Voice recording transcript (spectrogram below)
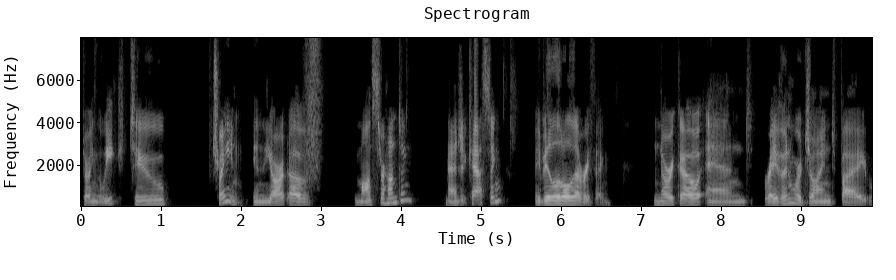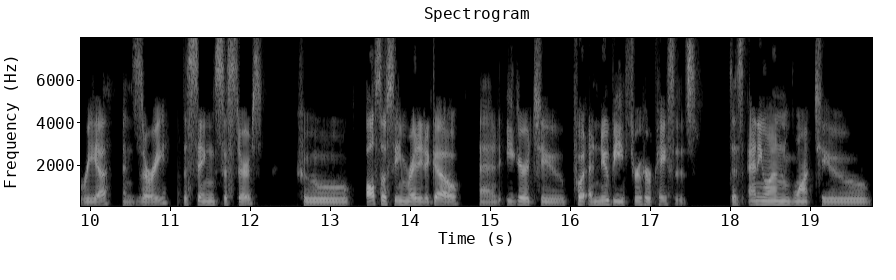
during the week to train in the art of monster hunting, magic casting, maybe a little of everything. Noriko and Raven were joined by Ria and Zuri, the Singh sisters, who also seem ready to go and eager to put a newbie through her paces. Does anyone want to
